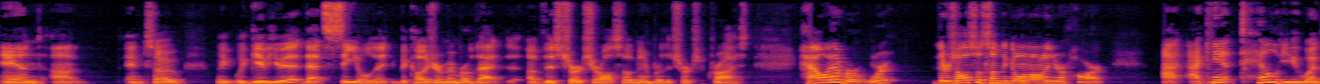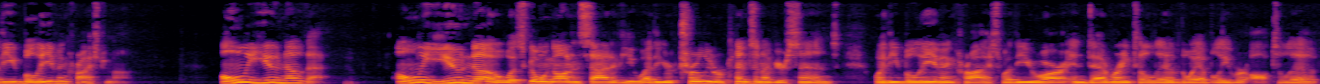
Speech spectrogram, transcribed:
and uh, and so we, we give you that, seal that because you're a member of that of this church, you're also a member of the Church of Christ. However, there's also something going on in your heart. I, I can't tell you whether you believe in Christ or not. Only you know that. Only you know what's going on inside of you, whether you're truly repentant of your sins, whether you believe in Christ, whether you are endeavoring to live the way a believer ought to live.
